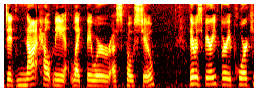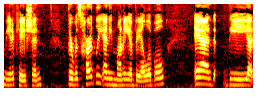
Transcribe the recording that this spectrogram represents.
did not help me like they were uh, supposed to. There was very, very poor communication. There was hardly any money available. And the uh,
